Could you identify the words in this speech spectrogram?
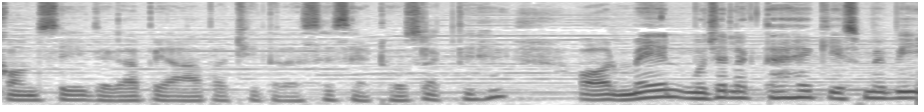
कौन सी जगह पे आप अच्छी तरह से सेट हो सकते हैं। और मेन मुझे लगता है कि इसमें भी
